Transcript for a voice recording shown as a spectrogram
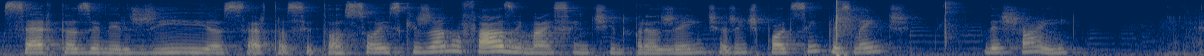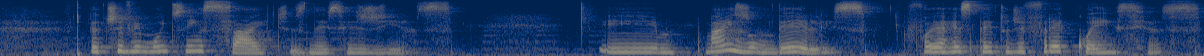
certas energias, certas situações que já não fazem mais sentido para a gente, a gente pode simplesmente deixar aí. Eu tive muitos insights nesses dias. E mais um deles foi a respeito de frequências.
